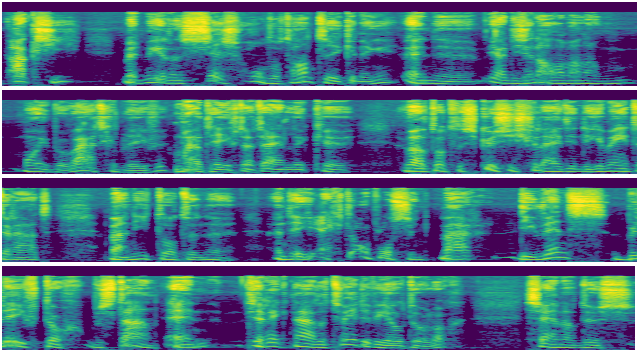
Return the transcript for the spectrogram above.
actie met meer dan 600 handtekeningen. En uh, ja, die zijn allemaal nog mooi bewaard gebleven. Maar het heeft uiteindelijk uh, wel tot discussies geleid in de gemeenteraad, maar niet tot een, een echte oplossing. Maar die wens bleef toch bestaan. En direct na de Tweede Wereldoorlog zijn er dus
